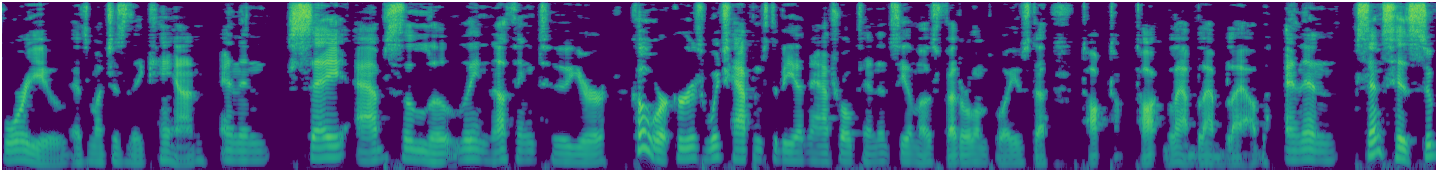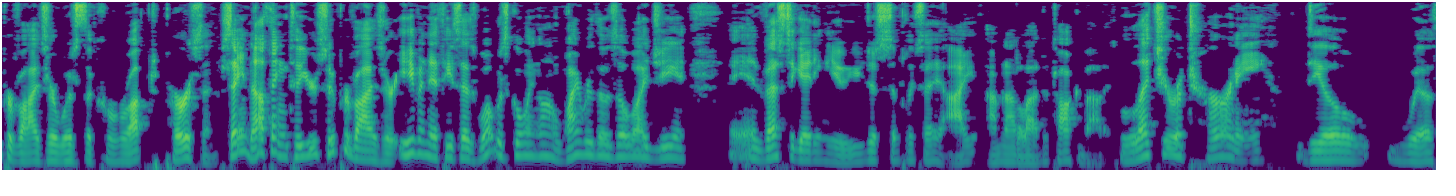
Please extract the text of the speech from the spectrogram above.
for you as much as they can, and then say absolutely nothing to your coworkers, which happens to be a natural tendency of most federal employees to talk, talk, talk, blab, blab, blab. And then since his supervisor was the corrupt person, say nothing to your supervisor, even if he says, What was going on? Why were those OIG investigating you? You just simply say, I, I'm not allowed to talk about it. Let your attorney deal with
